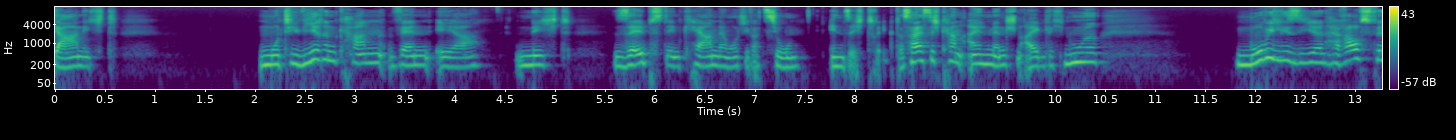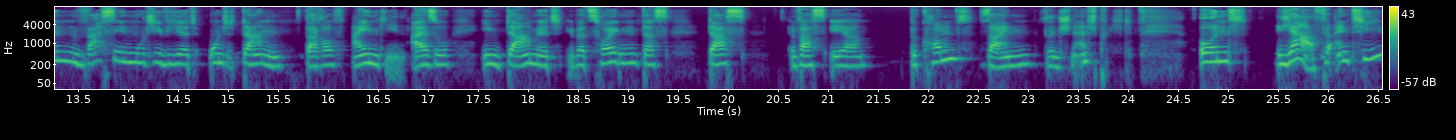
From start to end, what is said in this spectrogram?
gar nicht motivieren kann, wenn er nicht selbst den Kern der Motivation in sich trägt. Das heißt, ich kann einen Menschen eigentlich nur mobilisieren, herausfinden, was ihn motiviert und dann darauf eingehen. Also ihn damit überzeugen, dass das, was er bekommt, seinen Wünschen entspricht. Und ja, für ein Team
